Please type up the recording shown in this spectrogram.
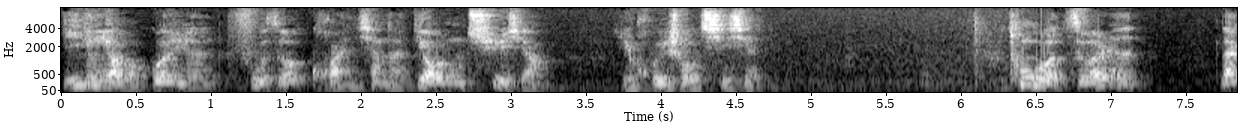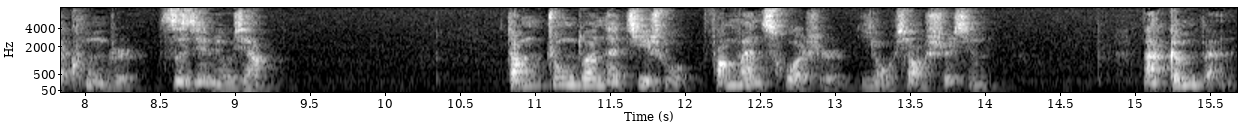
一定要有官员负责款项的调用去向与回收期限，通过责任来控制资金流向。当终端的技术防范措施有效实行，那根本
